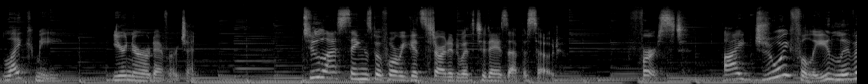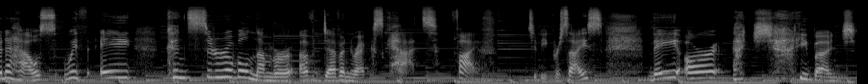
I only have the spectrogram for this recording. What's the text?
like me, you're neurodivergent. Two last things before we get started with today's episode. First, I joyfully live in a house with a considerable number of Devon Rex cats, five to be precise. They are a chatty bunch,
